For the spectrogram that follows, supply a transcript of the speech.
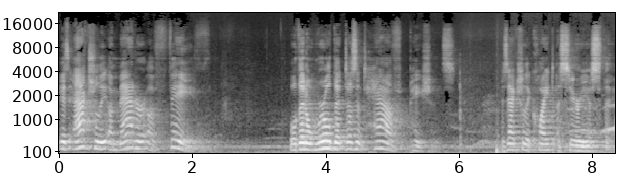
is actually a matter of faith, well, then a world that doesn't have patience is actually quite a serious thing.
